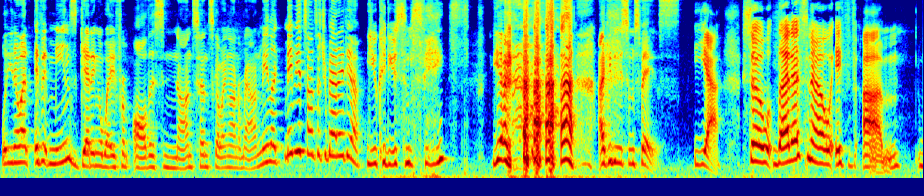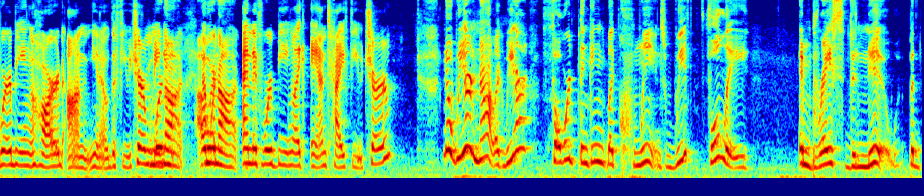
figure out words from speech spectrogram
Well, you know what? If it means getting away from all this nonsense going on around me, like maybe it's not such a bad idea. You could use some space. Yeah. I could use some space. Yeah. So let us know if um we're being hard on, you know, the future. Maybe, we're not. And we're not. And if we're being like anti-future. No, we are not. Like we are forward thinking like queens. We fully embrace the new. But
